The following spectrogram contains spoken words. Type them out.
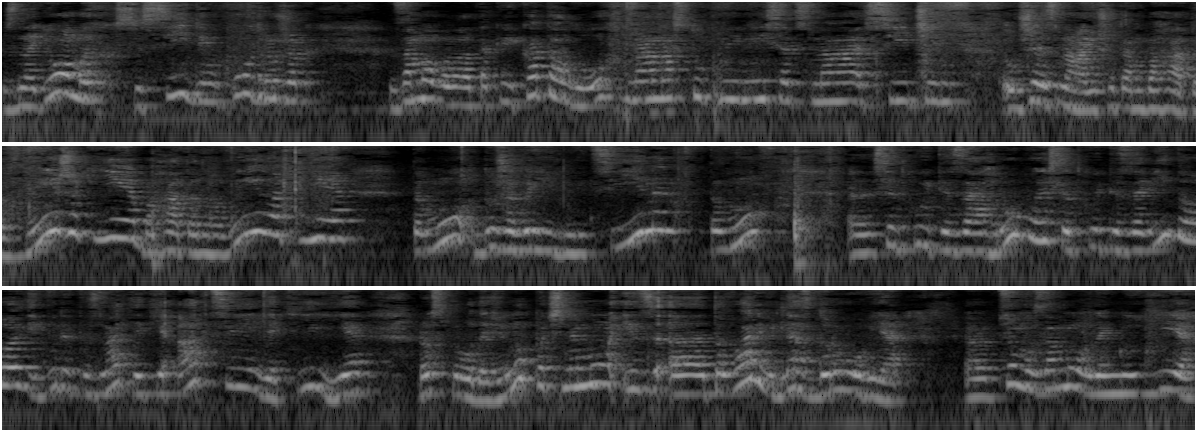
знайомих, сусідів, подружок. Замовила такий каталог на наступний місяць, на січень. Вже знаю, що там багато знижок є, багато новинок є, тому дуже вигідні ціни. Тому е, слідкуйте за групою, слідкуйте за відео і будете знати, які акції, які є розпродажі. Ну, почнемо із е, товарів для здоров'я. Е, В цьому замовленні є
